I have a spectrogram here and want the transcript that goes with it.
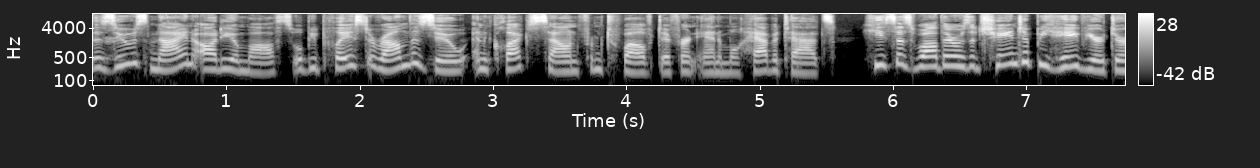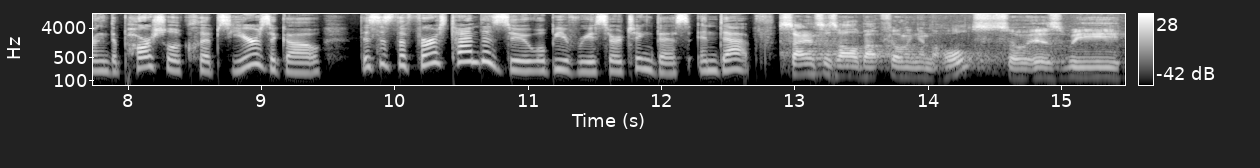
the zoo's nine AudioMoths will be placed around the zoo and collect sound from 12 different animal habitats. He says while there was a change of behavior during the partial eclipse years ago, this is the first time the zoo will be researching this in depth. Science is all about filling in the holes. So as we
